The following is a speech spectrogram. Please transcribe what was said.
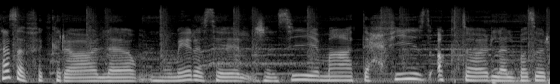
كذا فكرة للممارسة الجنسية مع تحفيز أكثر للبظر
